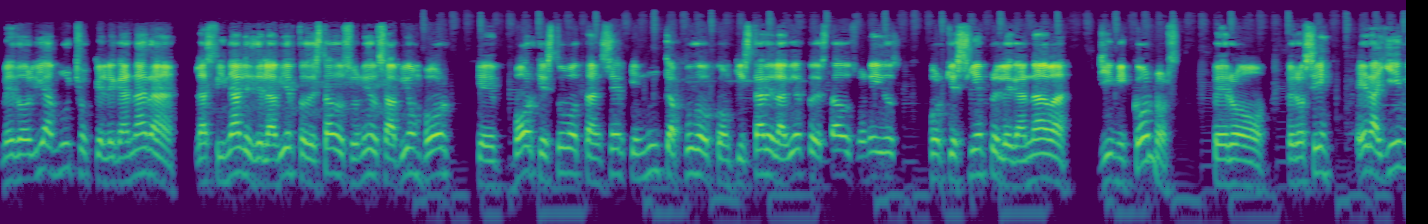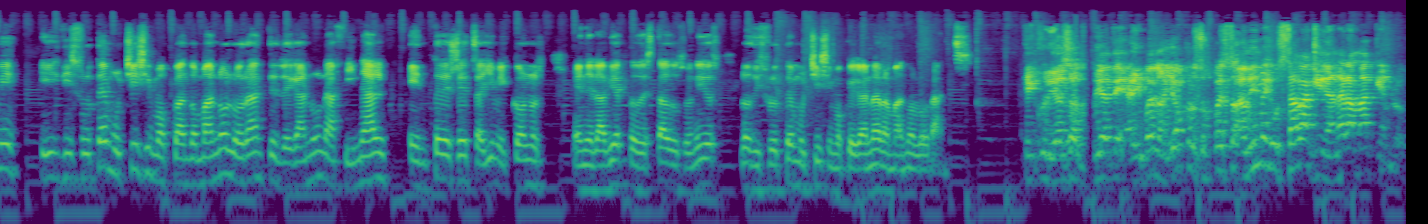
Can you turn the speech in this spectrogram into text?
me dolía mucho que le ganara las finales del abierto de Estados Unidos a Bjorn Borg, que Borg estuvo tan cerca y nunca pudo conquistar el abierto de Estados Unidos porque siempre le ganaba Jimmy Connors. Pero, pero sí, era Jimmy y disfruté muchísimo cuando Manolo Orantes le ganó una final en tres sets a Jimmy Connors en el abierto de Estados Unidos. Lo disfruté muchísimo que ganara Manolo Orantes. Qué curioso, fíjate, bueno, yo por supuesto, a mí me gustaba que ganara McEnroe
